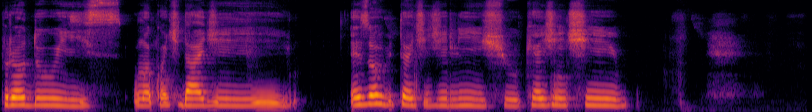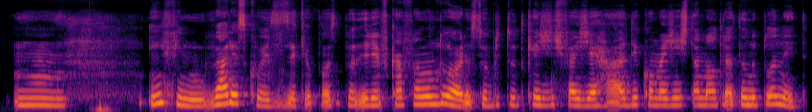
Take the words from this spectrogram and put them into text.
produz uma quantidade exorbitante de lixo, que a gente. Hum, enfim, várias coisas aqui eu posso, poderia ficar falando horas sobre tudo que a gente faz de errado e como a gente está maltratando o planeta.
